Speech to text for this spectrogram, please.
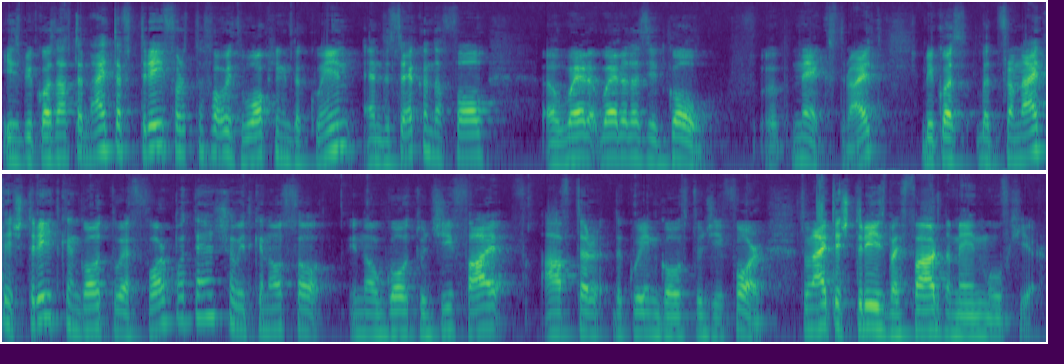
is because after knight f3, first of all, it's walking the queen, and the second of all, uh, where, where does it go next, right? Because, but from knight h3, it can go to f4 potential, it can also, you know, go to g5 after the queen goes to g4. So knight h3 is by far the main move here.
